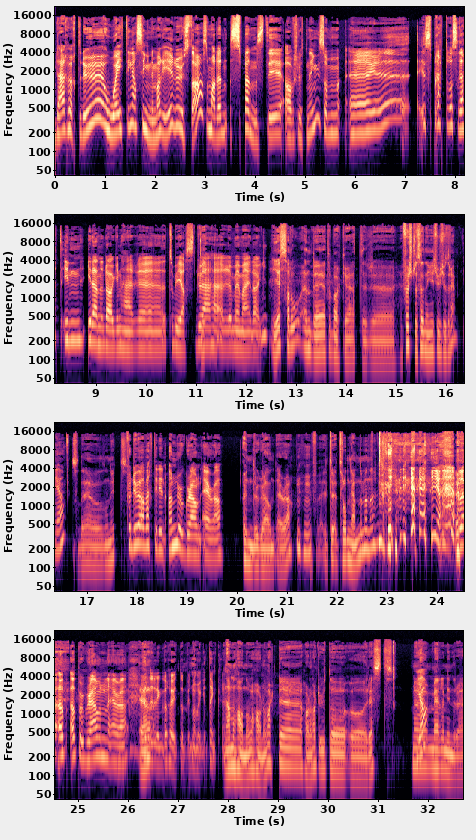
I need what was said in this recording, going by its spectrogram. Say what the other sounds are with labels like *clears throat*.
der hørte du 'Waiting' av Signe Marie Rustad, som hadde en spenstig avslutning som eh, spretter oss rett inn i denne dagen her, eh, Tobias. Du er her med meg i dag. Yes, hallo. Endelig tilbake etter eh, første sending i 2023. Ja. Så det er jo noe nytt. For du har vært i din underground era. Underground era. Mm -hmm. Trondheim, du mener? *laughs* ja, eller up, upper ground era, Ja. Den det ligger høyt oppe i Norge, tenker jeg. Nei, men har nå, har nå vært, eh, har vært ute og, og rest. Med Ja. mer eller mindre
